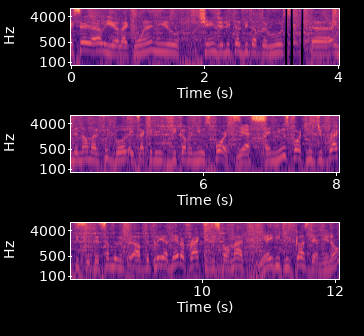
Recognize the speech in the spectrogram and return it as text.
I said earlier, like when you change a little bit of the rules, uh, in the normal football, it's actually become a new sport. Yes. And new sport, you need to practice it. There's some of the, of the players never practice this format. Maybe it will cost them, you know.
